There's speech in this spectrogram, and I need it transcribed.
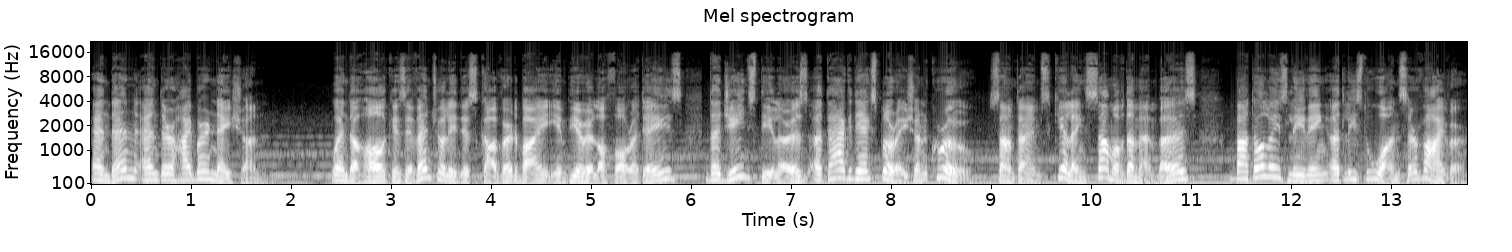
and then enter hibernation. When the Hulk is eventually discovered by Imperial authorities, the Genestealers attack the exploration crew, sometimes killing some of the members, but always leaving at least one survivor.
